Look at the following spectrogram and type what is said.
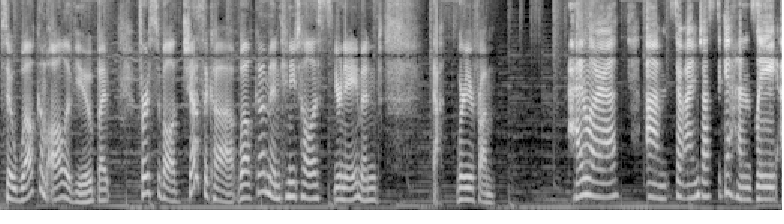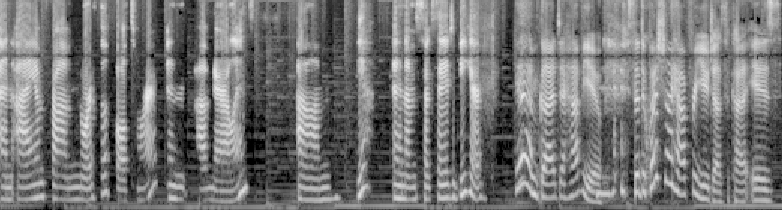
So, welcome all of you. But first of all, Jessica, welcome. And can you tell us your name and yeah, where you're from? Hi, Laura. Um, so I'm Jessica Hensley, and I am from north of Baltimore in uh, Maryland. Um, yeah, and I'm so excited to be here. Yeah, I'm glad to have you. so the question I have for you, Jessica, is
